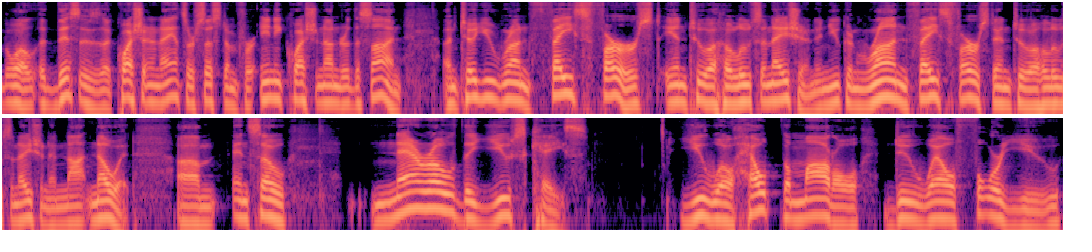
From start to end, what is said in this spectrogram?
well, this is a question and answer system for any question under the sun." Until you run face first into a hallucination, and you can run face first into a hallucination and not know it. Um, and so, narrow the use case you will help the model do well for you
